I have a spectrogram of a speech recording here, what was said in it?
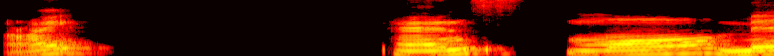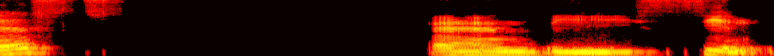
All right. Hence, more mist can be seen.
